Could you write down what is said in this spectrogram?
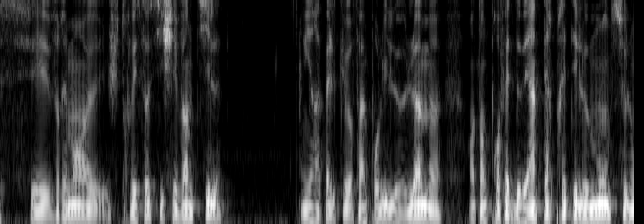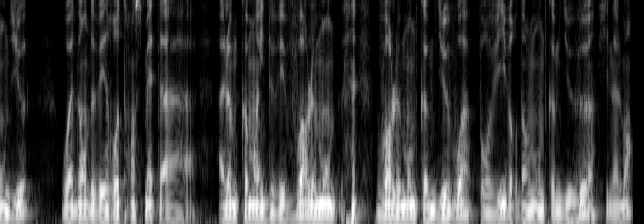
C'est vraiment, je trouvais ça aussi chez Van Til. Il rappelle que, enfin, pour lui, l'homme, euh, en tant que prophète, devait interpréter le monde selon Dieu, où Adam devait retransmettre à, l'homme comment il devait voir le monde, voir le monde comme Dieu voit, pour vivre dans le monde comme Dieu veut, hein, finalement.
